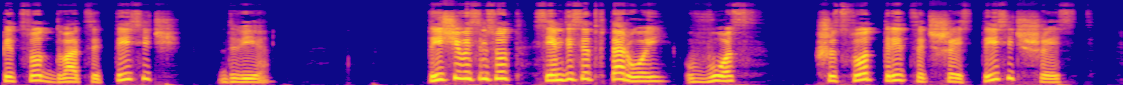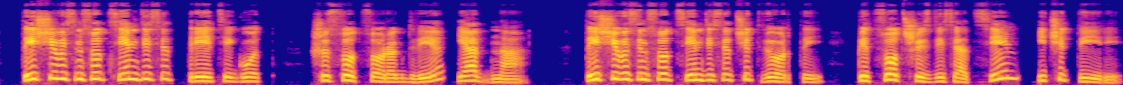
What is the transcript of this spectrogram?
520 тысяч 2. 1872. Ввоз 636 тысяч 6. 1873 год. 642 и 1. 1874. 567 и 4.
